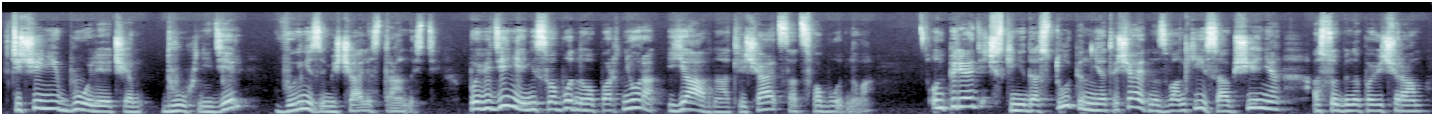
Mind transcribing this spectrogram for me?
в течение более чем двух недель, вы не замечали странностей. Поведение несвободного партнера явно отличается от свободного. Он периодически недоступен, не отвечает на звонки и сообщения, особенно по вечерам.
